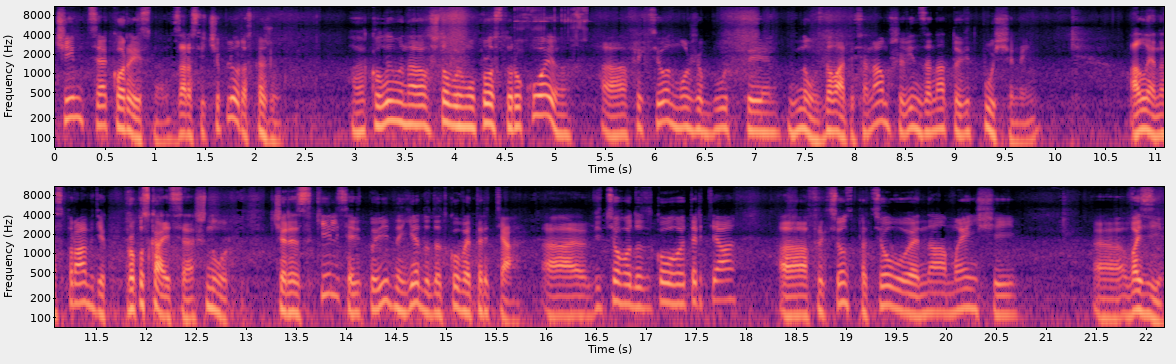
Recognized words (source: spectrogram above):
Чим це корисно? Зараз відчеплю, розкажу. Коли ми налаштовуємо просто рукою, фрикціон може бути, ну, здаватися нам, що він занадто відпущений. Але насправді пропускається шнур через кільця, відповідно, є додаткове тертя. Від цього додаткового тертя фрикціон спрацьовує на меншій е, вазі.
